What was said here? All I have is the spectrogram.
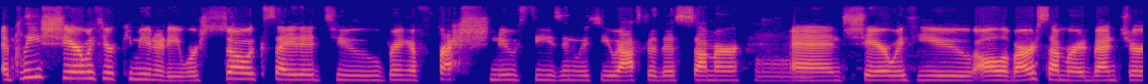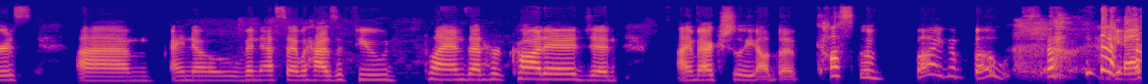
and please share with your community. We're so excited to bring a fresh new season with you after this summer mm. and share with you all of our summer adventures. Um, I know Vanessa has a few plans at her cottage, and I'm actually on the cusp of buying a boat. yes,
